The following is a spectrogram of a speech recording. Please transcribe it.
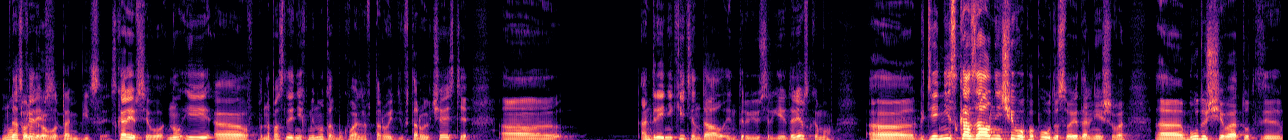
Ну, Да, только вот всего. амбиции. Скорее всего. Ну и э, в- на последних минутах, буквально второй, второй части, э, Андрей Никитин дал интервью Сергею Даревскому, э, где не сказал ничего по поводу своего дальнейшего э, будущего. Тут э,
